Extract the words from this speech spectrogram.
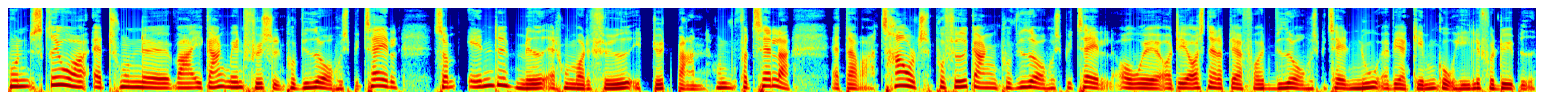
Hun skriver, at hun øh, var i gang med en fødsel på Hvidovre Hospital, som endte med, at hun måtte føde et dødt barn. Hun fortæller, at der var travlt på fødegangen på Hvidovre Hospital, og, øh, og det er også netop derfor, at Hvidovre Hospital nu er ved at gennemgå hele forløbet.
